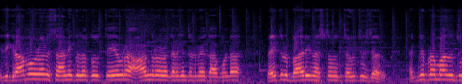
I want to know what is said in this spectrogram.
ఇది గ్రామంలోని స్థానికులకు తీవ్ర ఆందోళన కలిగించడమే కాకుండా రైతులు భారీ నష్టం చవిచూశారు. అగ్ని ప్రమాదం చూ-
